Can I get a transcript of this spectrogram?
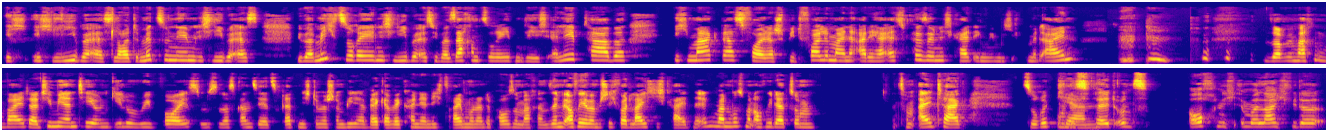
ich, ich liebe es, Leute mitzunehmen. Ich liebe es, über mich zu reden. Ich liebe es, über Sachen zu reden, die ich erlebt habe. Ich mag das voll. Das spielt voll in meine ADHS-Persönlichkeit irgendwie mich mit ein. So, wir machen weiter. Thymian-Tee und Gelo Revoice müssen das Ganze jetzt retten. Die Stimme ist schon wieder weg, aber wir können ja nicht drei Monate Pause machen. Sind wir auch wieder beim Stichwort Leichtigkeit. Ne? Irgendwann muss man auch wieder zum, zum Alltag Und es zurückkehren. fällt uns auch nicht immer leicht wieder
